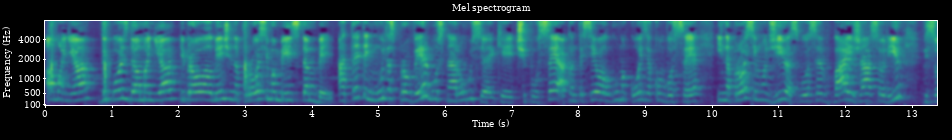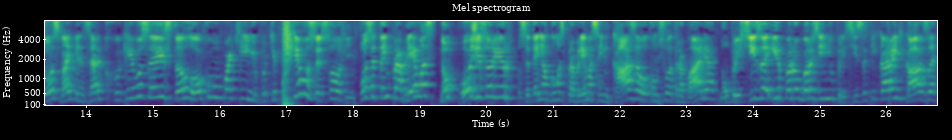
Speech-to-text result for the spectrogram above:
amanhã, depois da manhã e provavelmente no próximo mês também. Até tem muitos provérbios na Rússia que, tipo, se aconteceu alguma coisa com você e no próximo dia você vai já sorrir, pessoas vai pensar que você está louco um pouquinho, porque por que você sorri? Você tem problemas? Não pode sorrir. Você tem alguns problemas em casa ou com sua trabalho? Não precisa ir para o barzinho, precisa ficar em casa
